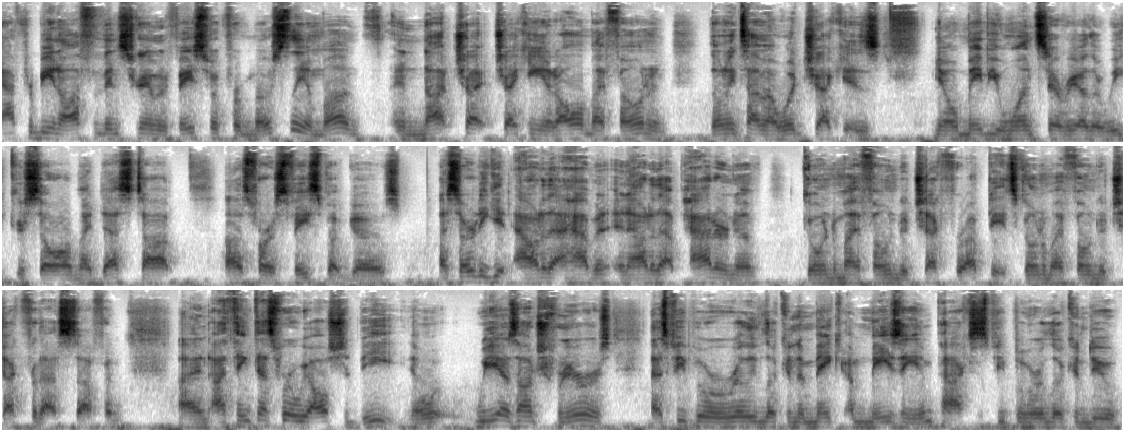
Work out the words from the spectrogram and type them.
after being off of Instagram and Facebook for mostly a month and not ch- checking it all on my phone, and the only time I would check is, you know, maybe once every other week or so on my desktop uh, as far as Facebook goes. I started to get out of that habit and out of that pattern of going to my phone to check for updates, going to my phone to check for that stuff. And and I think that's where we all should be. You know, we as entrepreneurs, as people who are really looking to make amazing impacts, as people who are looking to,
